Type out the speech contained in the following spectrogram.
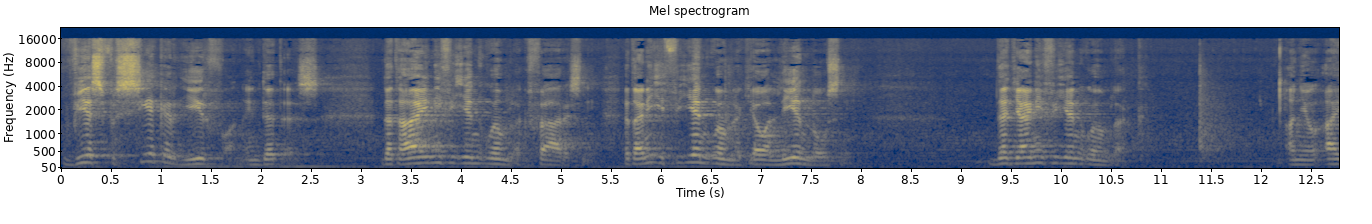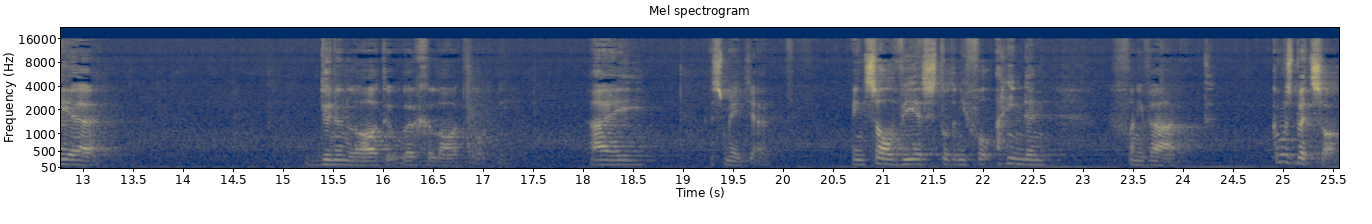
wees verseker hiervan en dit is dat hy nie vir een oomblik ver is nie. Dat hy nie vir een oomblik jou alleen los nie. Dat jy nie vir een oomblik aan jou eie doen en late oorgelaat word nie. Hy is met jou en sal wees tot in die volëinding van die wêreld. Kom ons bid saam.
